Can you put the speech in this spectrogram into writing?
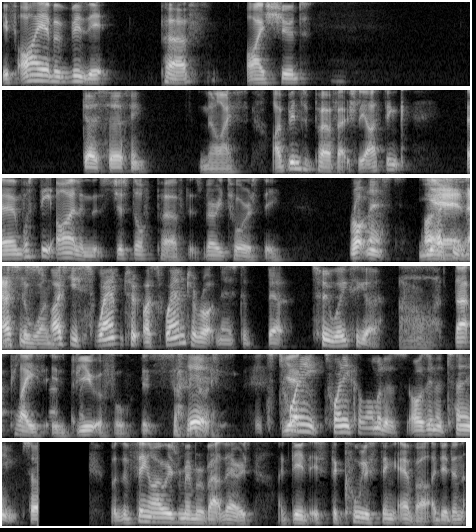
if I ever visit Perth, I should. Go surfing. Nice. I've been to Perth actually. I think. Um, what's the island that's just off Perth that's very touristy? Rottnest. I Yeah, actually, that's the one. I actually swam to I swam to Rottnest about two weeks ago. Oh, that place is beautiful. It's so Yeah. nice. It's Yeah. 20, 20 kilometres. I was in a team, so But the thing I always remember about there is I did. It's the coolest thing ever. I did an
